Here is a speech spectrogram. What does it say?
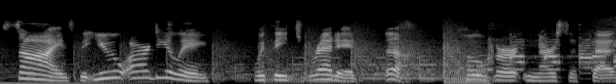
signs that you are dealing with a dreaded, ugh, covert narcissist.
